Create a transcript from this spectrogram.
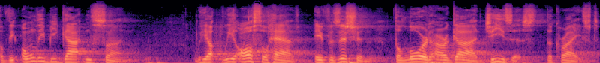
of the only begotten Son. We, we also have a physician, the Lord our God, Jesus the Christ,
